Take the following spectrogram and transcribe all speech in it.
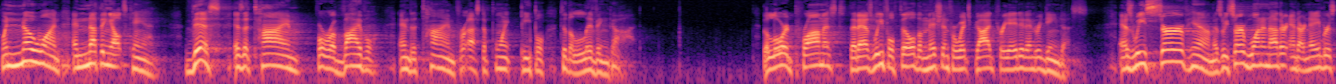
when no one and nothing else can. This is a time for revival and the time for us to point people to the living God. The Lord promised that as we fulfill the mission for which God created and redeemed us, as we serve Him, as we serve one another and our neighbors,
